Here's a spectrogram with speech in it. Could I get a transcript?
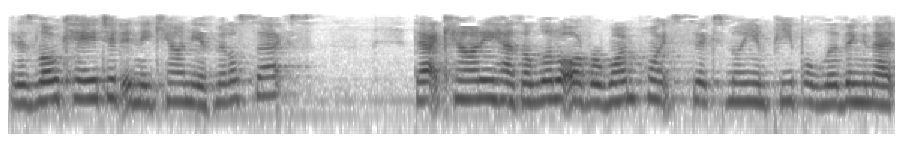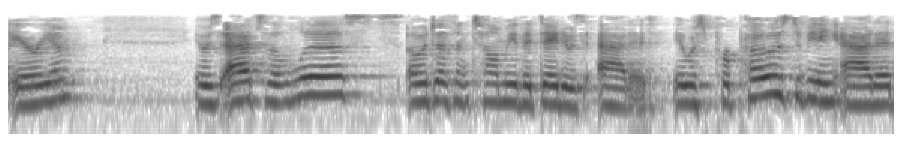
It is located in the county of Middlesex. That county has a little over 1.6 million people living in that area. It was added to the list. Oh, it doesn't tell me the date it was added. It was proposed to being added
